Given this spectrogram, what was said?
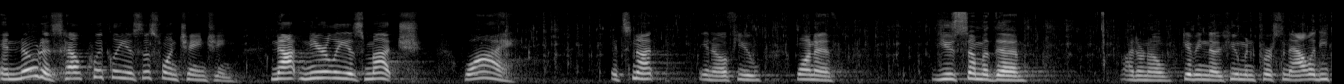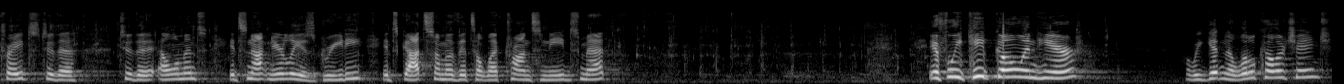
And notice how quickly is this one changing? Not nearly as much. Why? It's not, you know, if you want to use some of the I don't know, giving the human personality traits to the, to the element. It's not nearly as greedy. It's got some of its electrons' needs met. If we keep going here, are we getting a little color change?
